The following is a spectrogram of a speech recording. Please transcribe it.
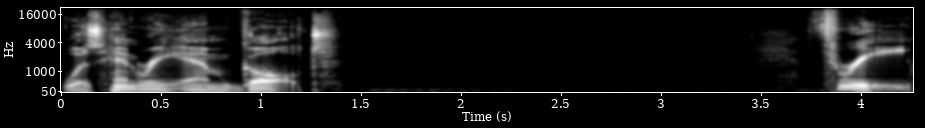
was Henry M. Galt. 3.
